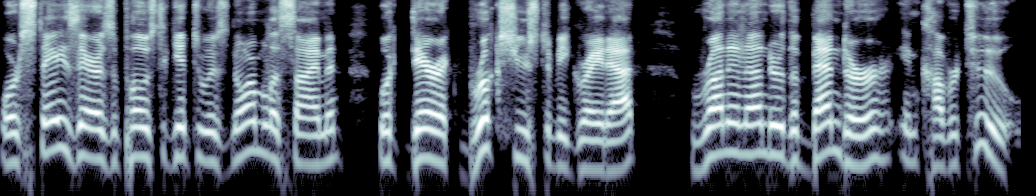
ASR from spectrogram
or stays there as opposed to get to his normal assignment, what Derrick Brooks used to be great at, running under the bender in cover two.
